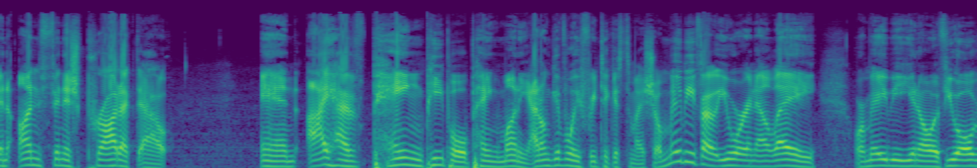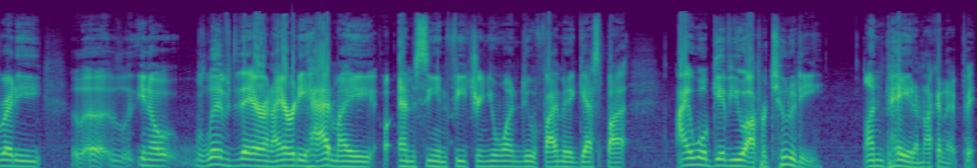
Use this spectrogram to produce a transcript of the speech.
an unfinished product out and I have paying people paying money. I don't give away free tickets to my show. Maybe if I, you were in LA, or maybe you know if you already uh, you know lived there and I already had my MC and feature, and you want to do a five minute guest spot, I will give you opportunity, unpaid. I'm not gonna pay,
